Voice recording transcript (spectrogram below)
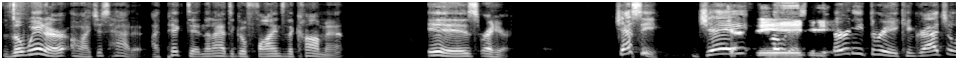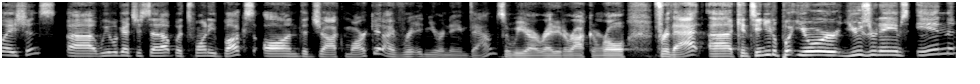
the winner, oh, I just had it. I picked it and then I had to go find the comment, is right here. Jesse, J Otis, 33. Congratulations. Uh, we will get you set up with 20 bucks on the jock market. I've written your name down, so we are ready to rock and roll for that. Uh, continue to put your usernames in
